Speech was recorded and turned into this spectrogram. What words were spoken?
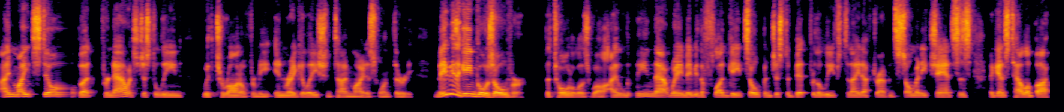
I might still, but for now, it's just a lean with Toronto for me in regulation time, minus 130. Maybe the game goes over the total as well. I lean that way. Maybe the floodgates open just a bit for the Leafs tonight after having so many chances against Hellebuyck.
